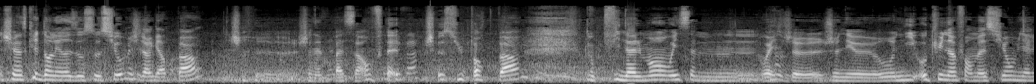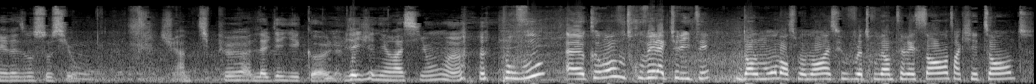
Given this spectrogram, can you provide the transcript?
je suis inscrite dans les réseaux sociaux, mais je ne les regarde pas. Je, n'aime pas ça en fait. Je supporte pas. Donc finalement, oui, ça me, ouais, je, je n'ai aucune information via les réseaux sociaux. Je suis un petit peu de la vieille école, vieille génération. Pour vous, comment vous trouvez l'actualité dans le monde en ce moment? Est-ce que vous la trouvez intéressante, inquiétante?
